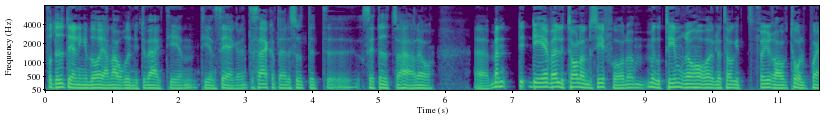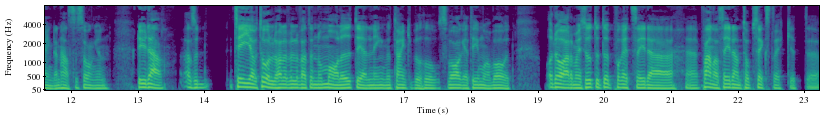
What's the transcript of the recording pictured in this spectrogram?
fått utdelning i början och runnit iväg till en, till en seger. Det är inte säkert att det hade suttit, sett ut så här då. Men det, det är väldigt talande siffror. Mot Timrå har Rögle tagit 4 av 12 poäng den här säsongen. Det är ju där. Alltså 10 av 12 hade väl varit en normal utdelning med tanke på hur svaga timmar har varit. Och då hade man ju suttit upp på rätt sida, eh, på andra sidan topp 6-strecket. Eh.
